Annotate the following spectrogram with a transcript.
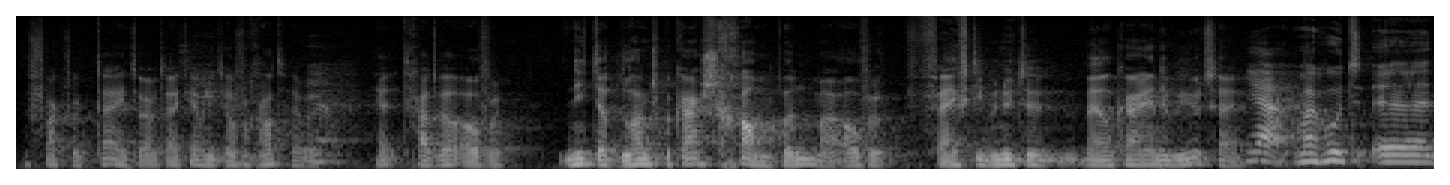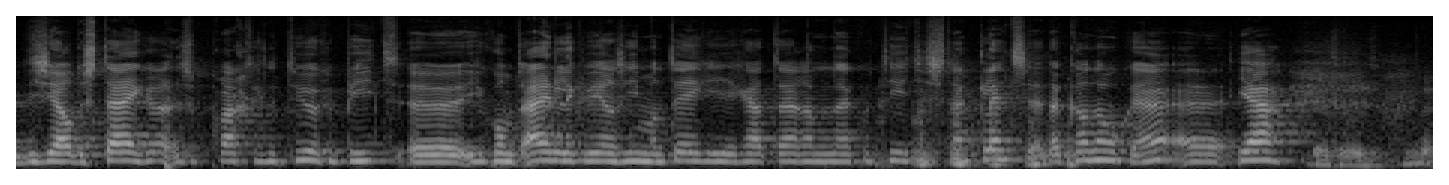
De factor tijd, waar we het eigenlijk helemaal niet over gehad hebben. Ja. Het gaat wel over niet dat langs elkaar schampen, maar over 15 minuten bij elkaar in de buurt zijn. Ja, maar goed, uh, diezelfde steiger is een prachtig natuurgebied. Uh, je komt eindelijk weer eens iemand tegen, je gaat daar een uh, kwartiertje staan kletsen. Dat kan ook, hè? ja. Beter niet. Nee.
